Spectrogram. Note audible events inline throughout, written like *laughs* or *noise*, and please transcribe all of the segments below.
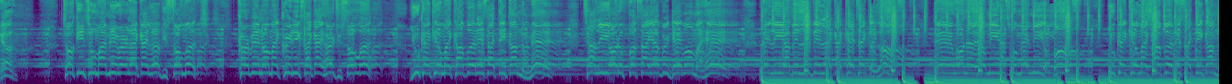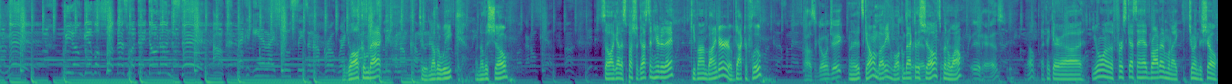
Yeah. Talking to my mirror like I love you so much. Curving on my critics like I heard you, so what? You can't kill my confidence, I think I'm the man. Tally all the fucks I ever gave on my head. Welcome back me sleeping, I'm coming to another week, another show. So I got a special guest in here today, Kevon Binder of Dr. Flu. How's it going, Jake? It's going, buddy. Welcome Thanks back to the show. me. It's been a while. It has. Yep. I think uh, you were one of the first guests I had brought in when I joined the show.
